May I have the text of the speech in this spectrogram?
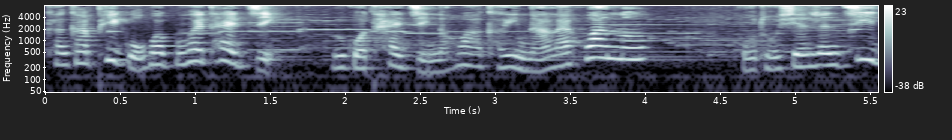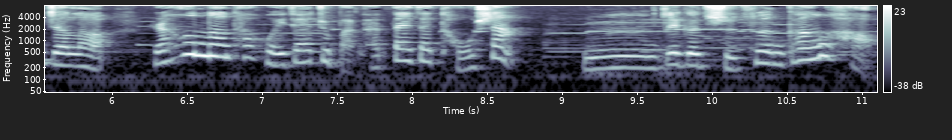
看看屁股会不会太紧？如果太紧的话，可以拿来换哦。”糊涂先生记着了，然后呢，他回家就把它戴在头上。嗯，这个尺寸刚好。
